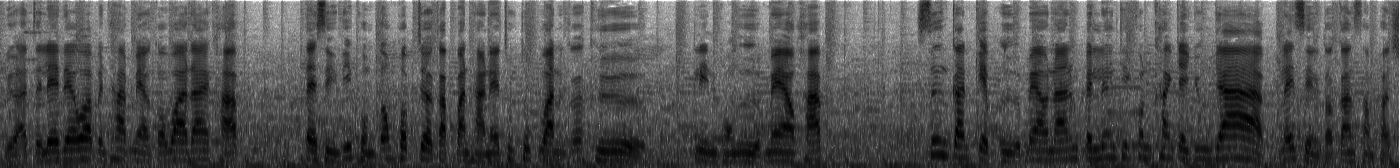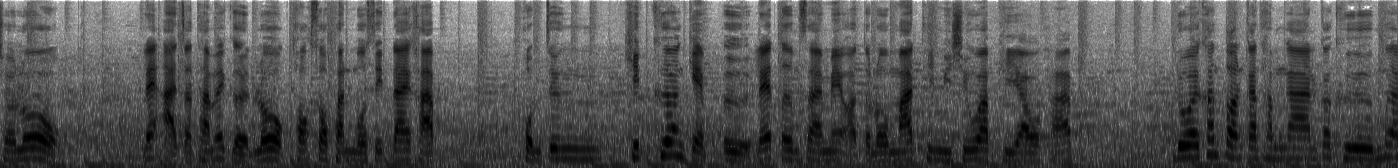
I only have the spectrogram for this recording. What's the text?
หรืออาจจะเรียกได้ว่าเป็นทาสแมวก็ว่าได้ครับ แต่สิ่งที่ผมต้องพบเจอกับปัญหาในทุกๆ วันก็คือกลิ่นของอึแมวครับ ซึ่งการเก็บอึแมวนั้นเป็นเรื่องที่ค่อนข้างจะยุ่งยาก และเสี่ยงต่อการสัมผัสเชื้อโรคและอาจจะทำให้เกิดโรคท็อกโซพันโมซิสได้ครับ ผมจึงคิดเครื่องเก็บอึและเติมทรายแมวอัตโนมัติที่มีชื่อว่าเพียวครับ โดยขั้นตอนการทำงานก็คือเมื่อ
